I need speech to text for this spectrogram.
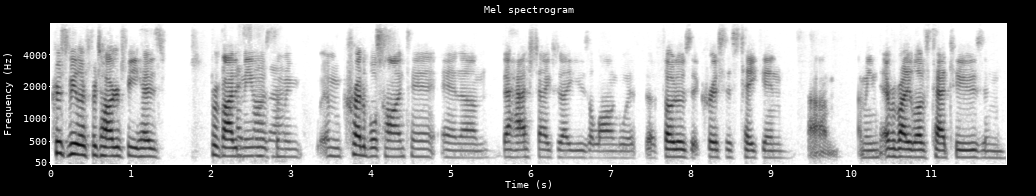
Chris Beeler Photography has provided I me with some that. in, incredible content, and um, the hashtags that I use along with the photos that Chris has taken. Um, I mean, everybody loves tattoos and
